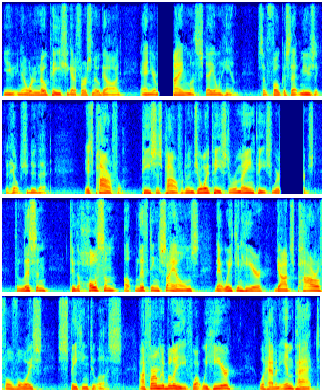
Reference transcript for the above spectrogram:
You, in order to know peace, you got to first know God, and your mind must stay on Him. So focus that music that helps you do that. It's powerful. Peace is powerful. To enjoy peace, to remain peace, we're urged to listen to the wholesome, uplifting sounds that we can hear God's powerful voice speaking to us. I firmly believe what we hear will have an impact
